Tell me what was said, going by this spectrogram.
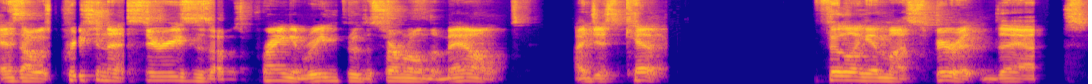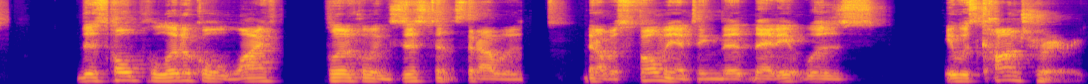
as I was preaching that series, as I was praying and reading through the Sermon on the Mount, I just kept feeling in my spirit that this whole political life, political existence that I was that I was fomenting that that it was it was contrary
